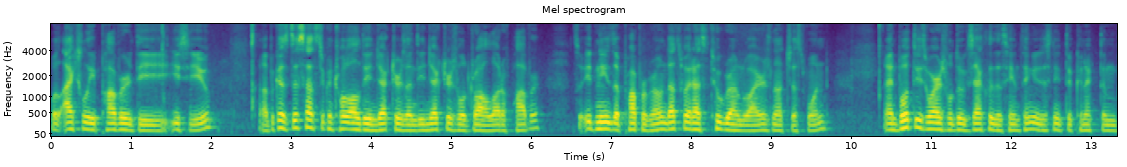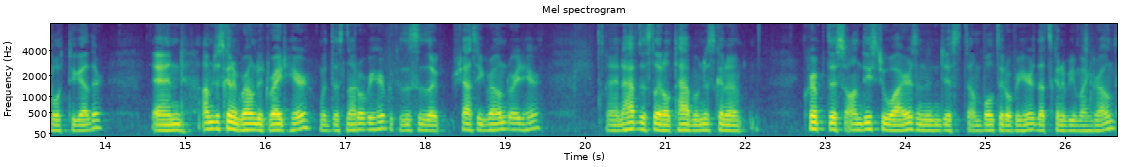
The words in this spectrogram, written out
will actually power the ECU uh, because this has to control all the injectors and the injectors will draw a lot of power. So it needs a proper ground. That's why it has two ground wires, not just one. And both these wires will do exactly the same thing. You just need to connect them both together. And I'm just going to ground it right here with this nut over here because this is a chassis ground right here. And I have this little tab. I'm just going to crimp this on these two wires and then just um, bolt it over here. That's going to be my ground.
